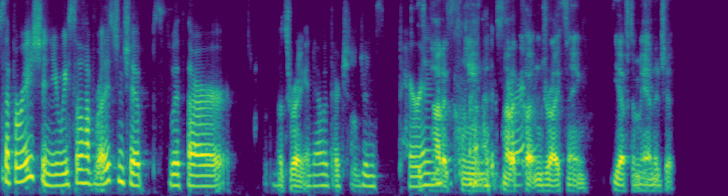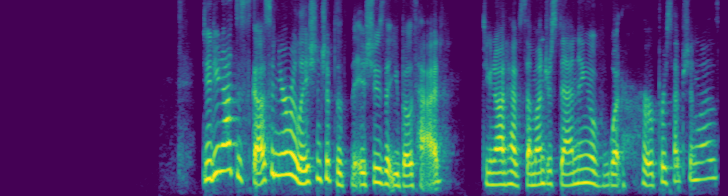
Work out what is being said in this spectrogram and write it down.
separation. You we still have relationships with our That's right. you know, with our children's parents. It's not a clean, it's not a cut and dry thing. You have to manage it. Did you not discuss in your relationship the, the issues that you both had? Do you not have some understanding of what her perception was?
